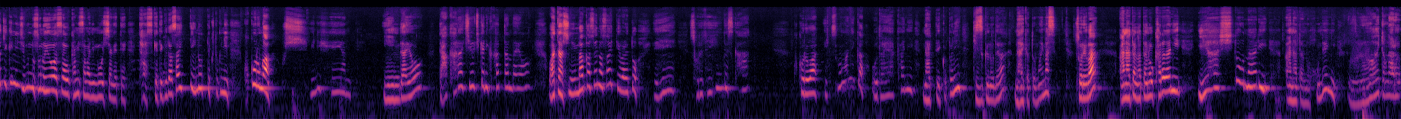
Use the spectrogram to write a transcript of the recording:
直に自分のその弱さを神様に申し上げて助けてくださいって祈っていく時に心が不思議に平安いいんだよだから十字架にかかったんだよ私に任せなさいって言われるとえー、それでいいんですか？心はいつの間にか穏やかになっていくことに気づくのではないかと思います。それはあなた方の体に癒しとなりあなたの骨に潤いとなる。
